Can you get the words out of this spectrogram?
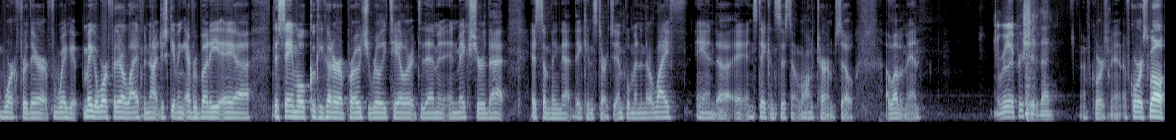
work for their for make it make it work for their life and not just giving everybody a uh, the same old cookie cutter approach. You really tailor it to them and, and, make sure that it's something that they can start to implement in their life and uh, and stay consistent long term. So I love it, man. I really appreciate that. Of course, man. Of course. Well,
